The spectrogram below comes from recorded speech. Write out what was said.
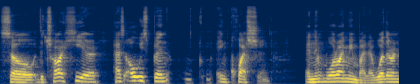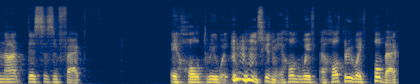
So the chart here has always been in question. And then what do I mean by that? Whether or not this is in fact a whole three wave excuse me a whole wave a whole three wave pullback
